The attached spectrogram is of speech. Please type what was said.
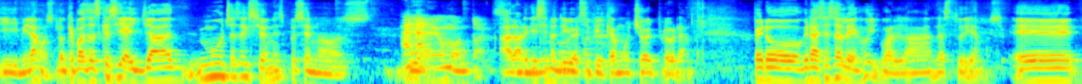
y miramos. Lo que pasa es que si hay ya muchas secciones, pues se nos Alarga un montón. alarga y se nos diversifica mucho el programa. Pero gracias Alejo, igual la, la estudiamos. Eh,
